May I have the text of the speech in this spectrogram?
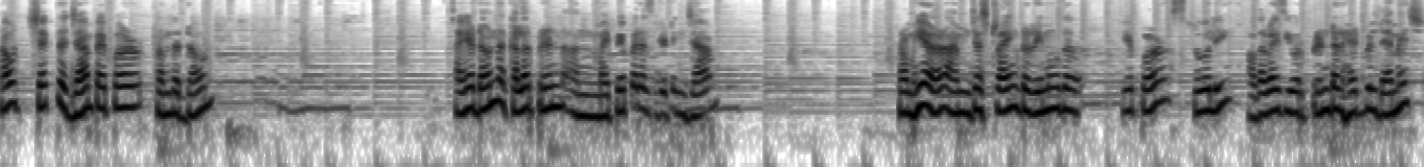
Now check the jam paper from the down. I have done a color print and my paper is getting jammed. From here I am just trying to remove the paper slowly otherwise your printer head will damage.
